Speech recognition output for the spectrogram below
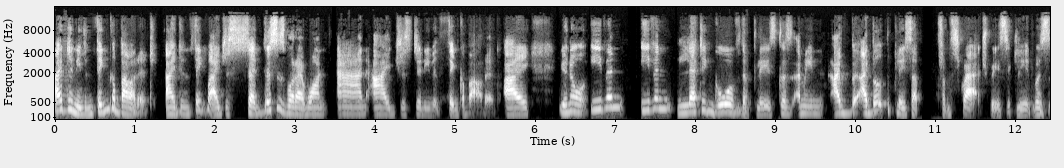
I didn't even think about it. I didn't think, I just said, this is what I want. And I just didn't even think about it. I, you know, even, even letting go of the place, because I mean, I, I built the place up from scratch, basically. It was,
